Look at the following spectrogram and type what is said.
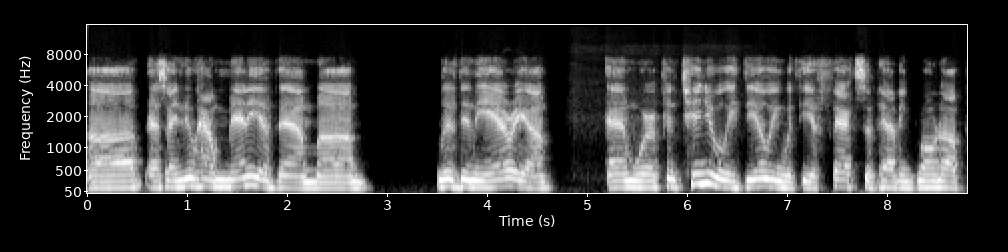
uh, as I knew how many of them um, lived in the area and were continually dealing with the effects of having grown up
